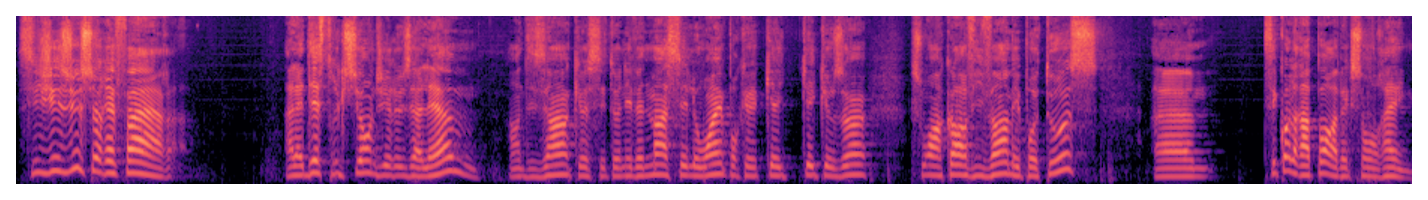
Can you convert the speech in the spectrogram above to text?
Si Jésus se réfère à la destruction de Jérusalem, en disant que c'est un événement assez loin pour que quelques-uns soient encore vivants, mais pas tous, euh, c'est quoi le rapport avec son règne?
